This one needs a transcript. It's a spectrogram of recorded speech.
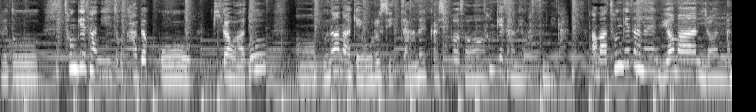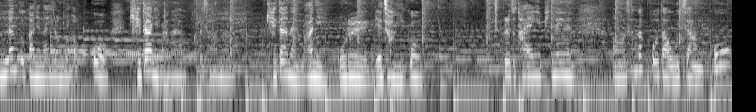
그래도 청계산이 좀 가볍고 비가 와도 어, 무난하게 오를 수 있지 않을까 싶어서 청계산에 왔습니다. 아마 청계산은 위험한 이런 앉는 구간이나 이런 건 없고 계단이 많아요. 그래서 아마 계단을 많이 오를 예정이고 그래도 다행히 비는 어, 생각보다 오지 않고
